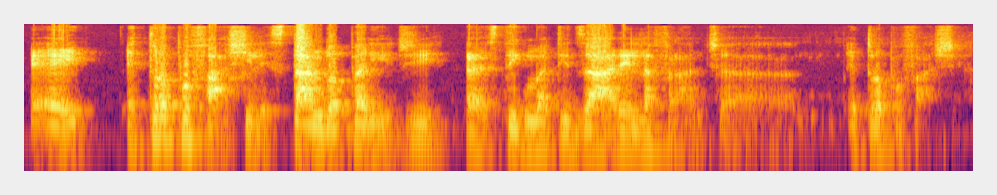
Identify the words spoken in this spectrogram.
È, è troppo facile, stando a Parigi, eh, stigmatizzare la Francia. È troppo facile.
